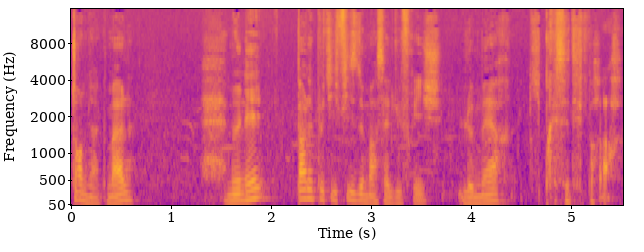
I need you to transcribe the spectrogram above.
tant bien que mal, menée par le petit-fils de Marcel Dufriche, le maire qui précédait Brard.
